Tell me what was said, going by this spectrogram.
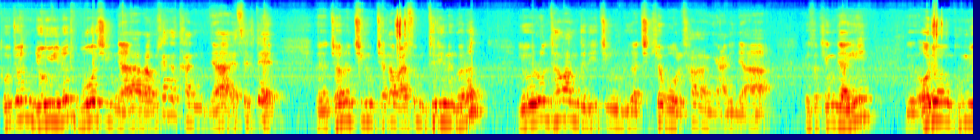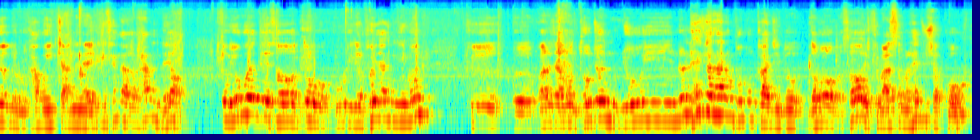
도전 요인은 무엇이냐라고 생각하냐 했을 때 에, 저는 지금 제가 말씀드리는 거는 이런 상황들이 지금 우리가 지켜볼 상황이 아니냐 그래서 굉장히 그 어려운 국면으로 가고 있지 않느냐 이렇게 생각을 하는데요 또 요거에 대해서 또 우리 저 부회장님은 그 어, 말하자면 도전 요인을 해결하는 부분까지도 넘어서 이렇게 말씀을 해주셨고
